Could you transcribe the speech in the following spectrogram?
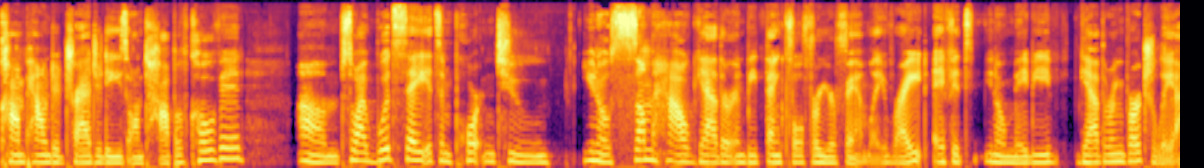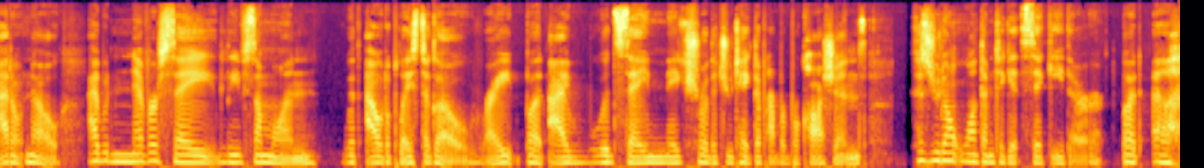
compounded tragedies on top of COVID. Um, so I would say it's important to you know, somehow gather and be thankful for your family, right? If it's, you know, maybe gathering virtually, I don't know. I would never say leave someone without a place to go, right? But I would say make sure that you take the proper precautions because you don't want them to get sick either. But uh,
